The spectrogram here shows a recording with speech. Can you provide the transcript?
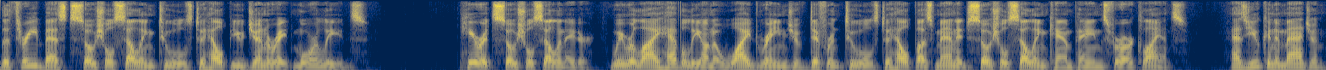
The 3 best social selling tools to help you generate more leads. Here at Social Sellinator, we rely heavily on a wide range of different tools to help us manage social selling campaigns for our clients. As you can imagine,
